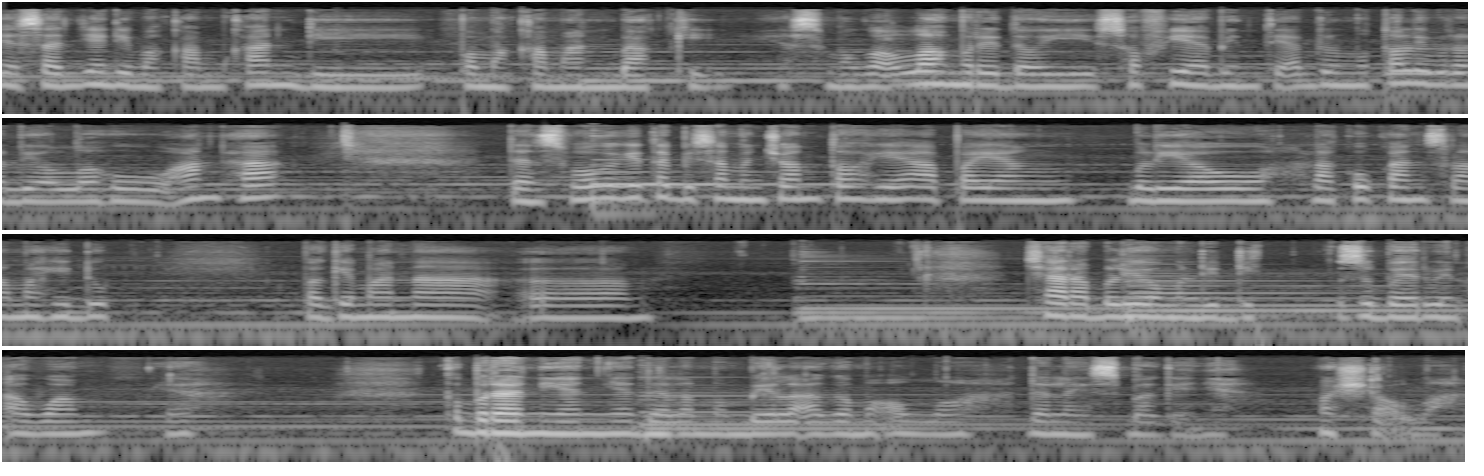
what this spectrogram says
jasadnya dimakamkan di pemakaman Baki. Ya semoga Allah meridhoi Sofia binti Abdul Muthalib radhiyallahu anha dan semoga kita bisa mencontoh ya apa yang beliau lakukan selama hidup. Bagaimana uh, cara beliau mendidik Zubair bin Awam ya. Keberaniannya dalam membela agama Allah dan lain sebagainya. Masya Allah.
